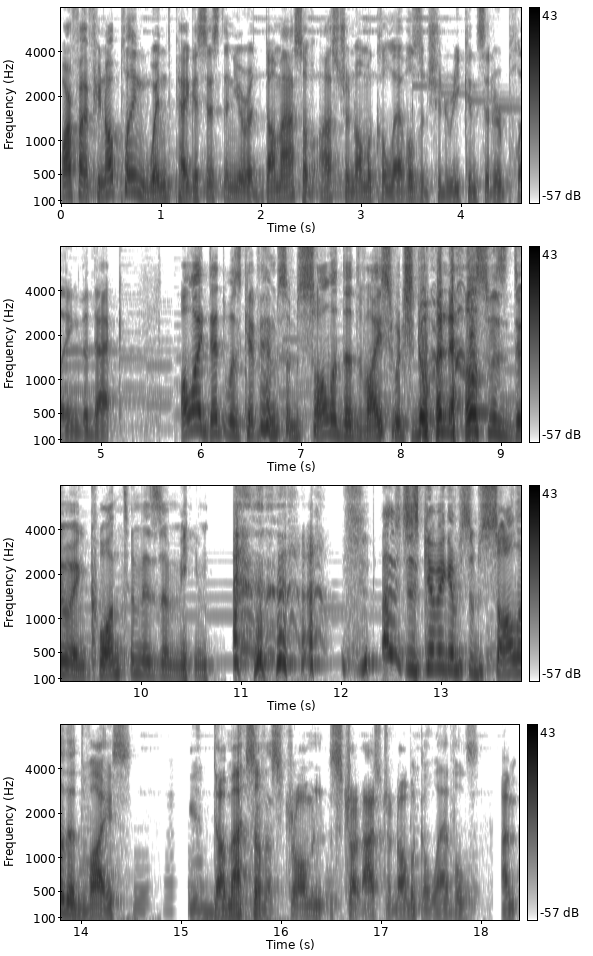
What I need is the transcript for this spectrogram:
Arfa, if you're not playing Wind Pegasus, then you're a dumbass of astronomical levels and should reconsider playing the deck. All I did was give him some solid advice which no one else was doing. Quantum is a meme. I was just giving him some solid advice. You dumbass of astronomical levels. I'm,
